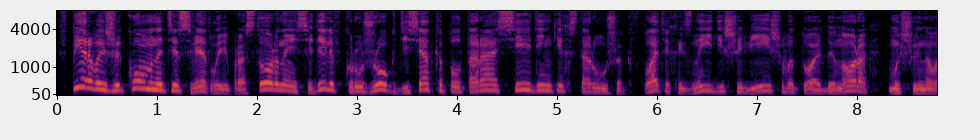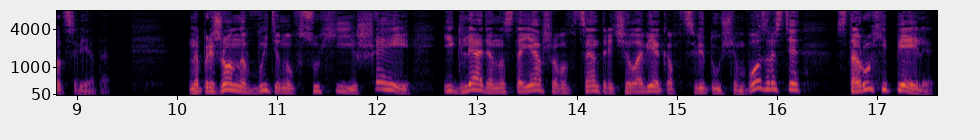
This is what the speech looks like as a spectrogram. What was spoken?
В первой же комнате, светлой и просторной, сидели в кружок десятка-полтора седеньких старушек в платьях из наидешевейшего туальденора мышиного цвета. Напряженно вытянув сухие шеи и глядя на стоявшего в центре человека в цветущем возрасте, старухи пели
